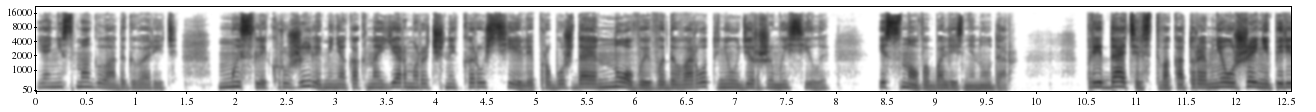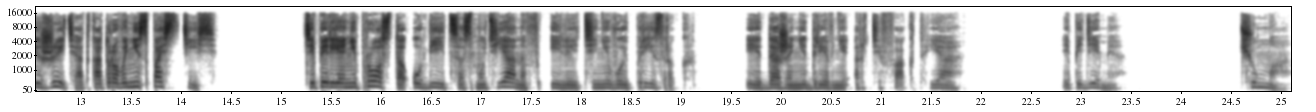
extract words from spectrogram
Я не смогла договорить. Мысли кружили меня, как на ярмарочной карусели, пробуждая новый водоворот неудержимой силы. И снова болезненный удар предательство, которое мне уже не пережить, от которого не спастись. Теперь я не просто убийца смутьянов или теневой призрак, и даже не древний артефакт. Я — эпидемия. Чума.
